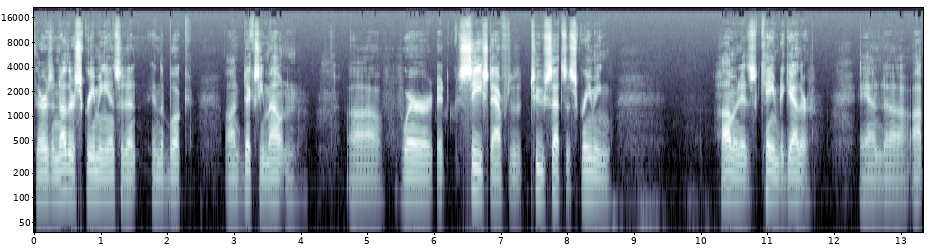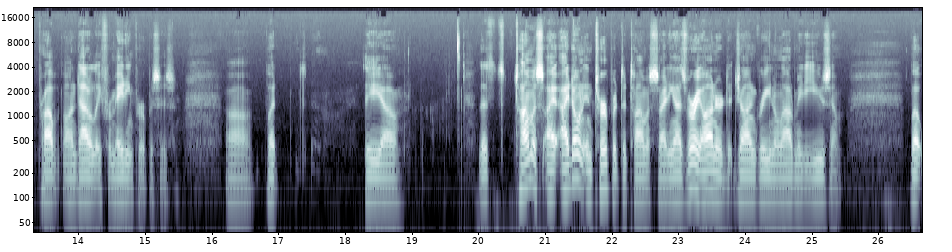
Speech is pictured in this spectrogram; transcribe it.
there's another screaming incident in the book on Dixie Mountain uh, where it ceased after the two sets of screaming hominids came together, and prob- undoubtedly for mating purposes. Uh, but the uh, the Thomas, I, I don't interpret the Thomas sighting. I was very honored that John Green allowed me to use them. But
